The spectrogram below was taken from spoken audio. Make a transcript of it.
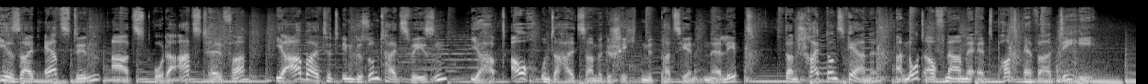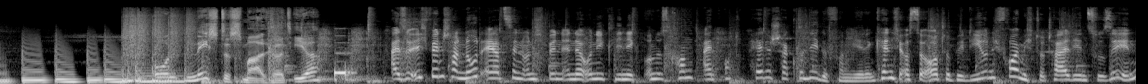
Ihr seid Ärztin, Arzt oder Arzthelfer? Ihr arbeitet im Gesundheitswesen? Ihr habt auch unterhaltsame Geschichten mit Patienten erlebt? Dann schreibt uns gerne an notaufnahme@podever.de. Und nächstes Mal hört ihr Also ich bin schon Notärztin und ich bin in der Uniklinik und es kommt ein orthopädischer Kollege von mir. Den kenne ich aus der Orthopädie und ich freue mich total, den zu sehen.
